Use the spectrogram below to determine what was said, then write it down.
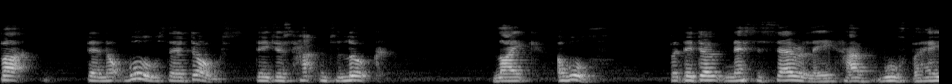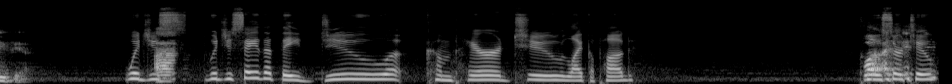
But they're not wolves, they're dogs. They just happen to look like a wolf, but they don't necessarily have wolf behavior. Would you Uh, would you say that they do compared to like a pug? Well, Closer it's- to?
